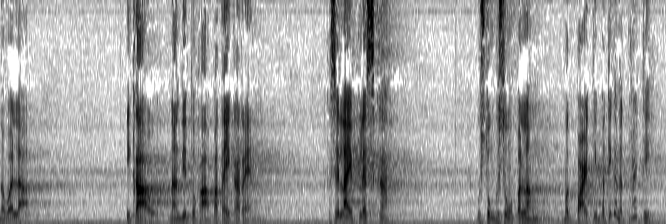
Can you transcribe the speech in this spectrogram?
nawala. Ikaw, nandito ka, patay ka rin. Kasi lifeless ka. Gustong gusto mo palang mag-party, ba't di ka nag-party?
